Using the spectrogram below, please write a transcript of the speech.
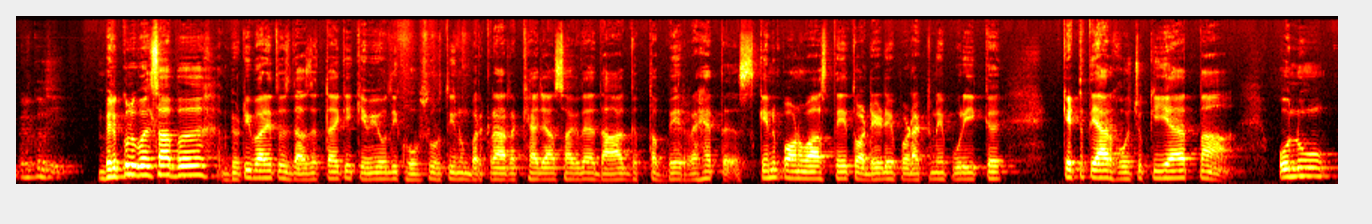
ਬਿਲਕੁਲ ਜੀ। ਬਿਲਕੁਲ ਗੋਇਲ ਸਾਹਿਬ ਬਿਊਟੀ ਬਾਰੇ ਤੁਸੀਂ ਦੱਸ ਦਿੱਤਾ ਹੈ ਕਿ ਕਿਵੇਂ ਉਹਦੀ ਖੂਬਸੂਰਤੀ ਨੂੰ ਬਰਕਰਾਰ ਰੱਖਿਆ ਜਾ ਸਕਦਾ ਹੈ। ਦਾਗ, ਧੱਬੇ, ਰਹਿਤ ਸਕਿਨ ਪਾਉਣ ਵਾਸਤੇ ਤੁਹਾਡੇ ਜਿਹੜੇ ਪ੍ਰੋਡਕਟ ਨੇ, ਪੂਰੀ ਇੱਕ ਕਿੱਟ ਤਿਆਰ ਹੋ ਚੁੱਕੀ ਹੈ ਤਾਂ ਉਹਨੂੰ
